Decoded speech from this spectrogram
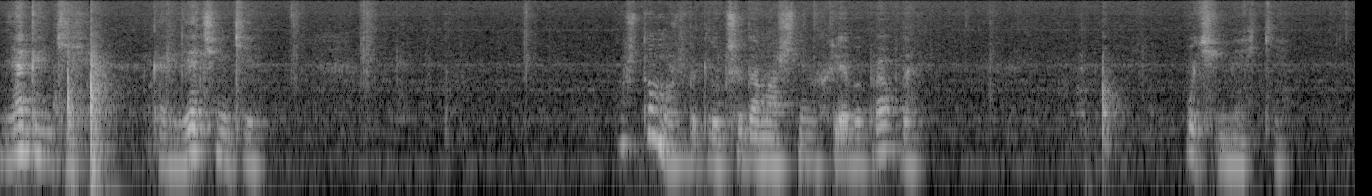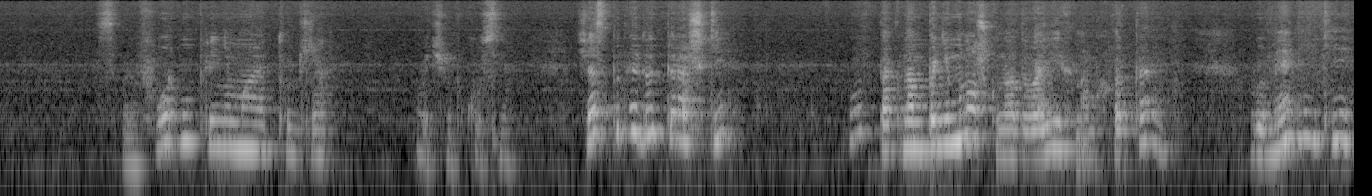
мягонький, горяченький. Ну что может быть лучше домашнего хлеба, правда? Очень мягкий. Свою форму принимает тут же. Очень вкусно. Сейчас подойдут пирожки. Вот так нам понемножку, на двоих нам хватает. Румяненький,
